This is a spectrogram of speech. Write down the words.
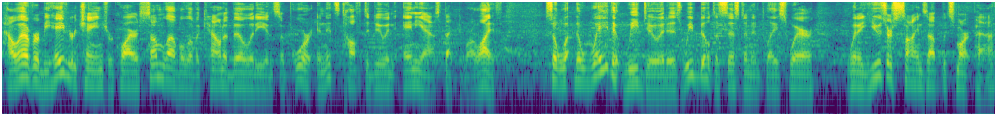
However, behavior change requires some level of accountability and support, and it's tough to do in any aspect of our life. So, what, the way that we do it is we've built a system in place where when a user signs up with SmartPath,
